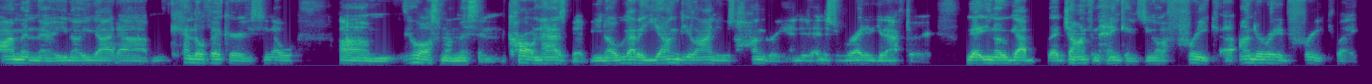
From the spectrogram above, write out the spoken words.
am in there. You know, you got uh, Kendal Vickers. You know, um, who else am I missing? Carl Nassib. You know, we got a young D line who's hungry and, and just ready to get after it. We got, you know, we got uh, Johnathan Hankins. You know, a freak, an underrated freak. Like,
